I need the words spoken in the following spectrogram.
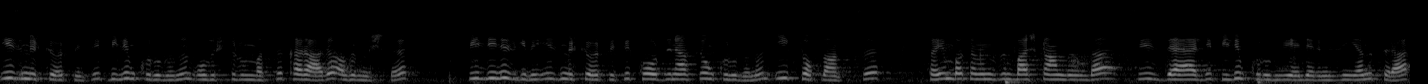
İzmir Körfezi Bilim Kurulu'nun oluşturulması kararı alınmıştı. Bildiğiniz gibi İzmir Körfezi Koordinasyon Kurulu'nun ilk toplantısı Sayın Bakanımızın başkanlığında siz değerli bilim kurulu üyelerimizin yanı sıra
